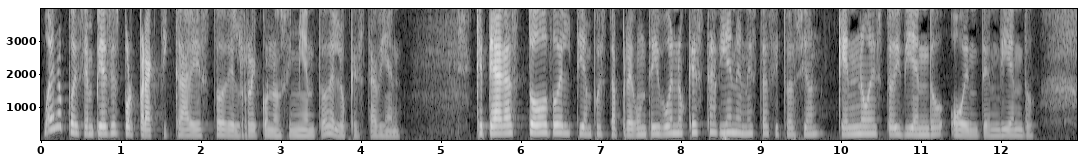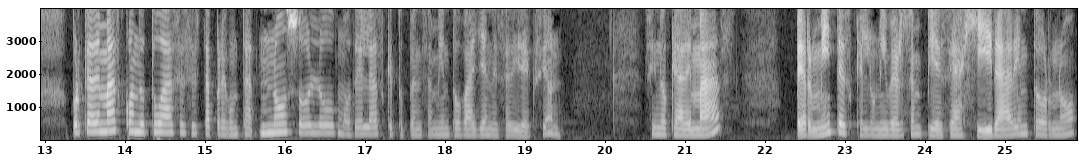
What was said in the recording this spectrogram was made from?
bueno, pues empieces por practicar esto del reconocimiento de lo que está bien. Que te hagas todo el tiempo esta pregunta y bueno, ¿qué está bien en esta situación que no estoy viendo o entendiendo? Porque además cuando tú haces esta pregunta, no solo modelas que tu pensamiento vaya en esa dirección, sino que además permites que el universo empiece a girar en torno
